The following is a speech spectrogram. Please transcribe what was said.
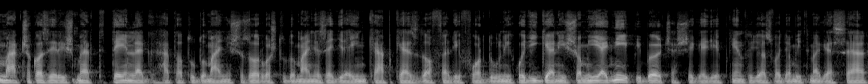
már csak azért is, mert tényleg hát a tudomány és az orvostudomány az egyre inkább kezd a felé fordulni, hogy igenis, ami egy népi bölcsesség egyébként, hogy az vagy, amit megeszel,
